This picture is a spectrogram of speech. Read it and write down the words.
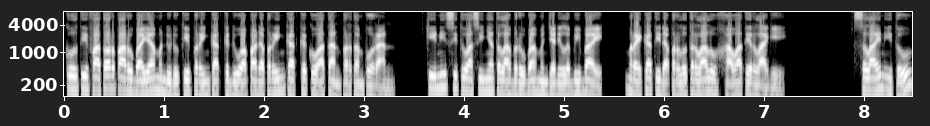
Kultivator Parubaya menduduki peringkat kedua pada peringkat kekuatan pertempuran. Kini situasinya telah berubah menjadi lebih baik, mereka tidak perlu terlalu khawatir lagi. Selain itu,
